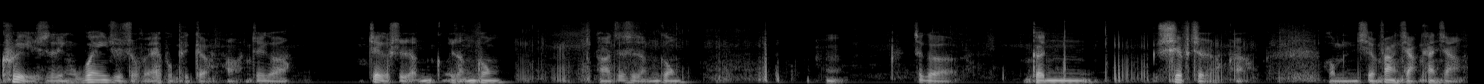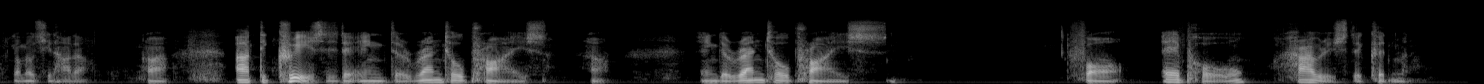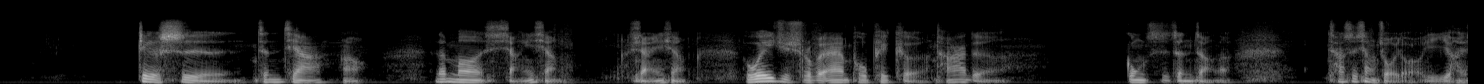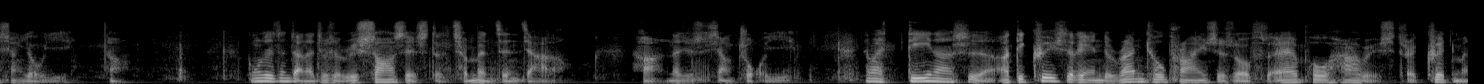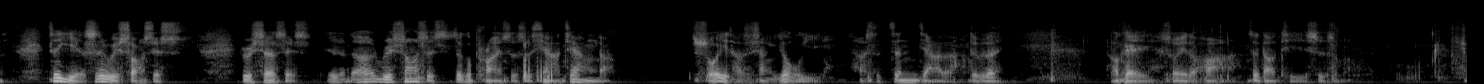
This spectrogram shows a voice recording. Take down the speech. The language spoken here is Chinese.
decrease in wages of apple picker 啊，这个这个是人人工啊，这是人工，嗯，这个跟 shifter 啊，我们先放下看一下有没有其他的，好吧？A decrease in the rental price 啊，in the rental price for apple harvest equipment，这个是增加啊。那么想一想，想一想，wages of apple picker，它的工资增长了，它是向左移还是向右移啊？工资增长呢，就是 resources 的成本增加了，啊，那就是向左移。那么 D 呢是 a decrease in the rental prices of apple harvest equipment，这也是 resources。resources，呃，resources 这个 price 是下降的，所以它是向右移，它是增加的，对不对？OK，所以的话，这道题是什么？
